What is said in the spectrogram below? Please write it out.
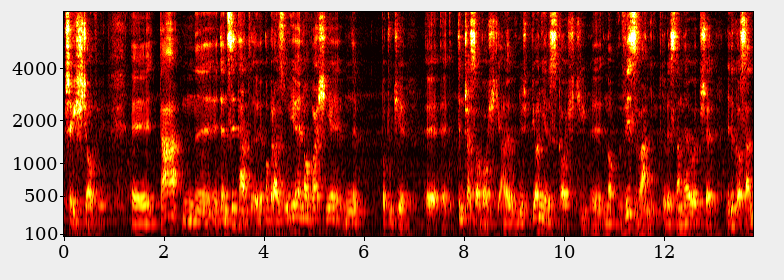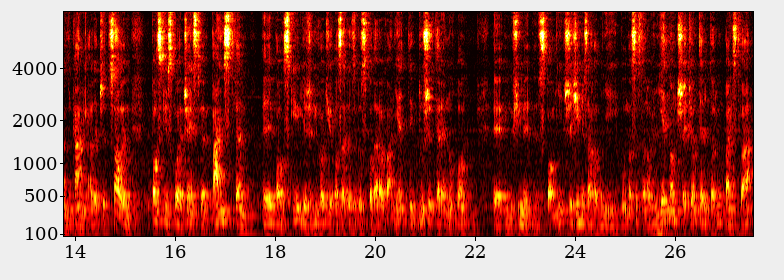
przejściowy. E, ta, ten cytat e, obrazuje no właśnie poczucie tymczasowości, ale również pionierskości, no, wyzwań, które stanęły przed nie tylko osadnikami, ale przed całym polskim społeczeństwem, państwem polskim, jeżeli chodzi o zagospodarowanie tych dużych terenów, bo musimy wspomnieć, że ziemie zachodnie i północne stanowią jedną trzecią terytorium państwa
